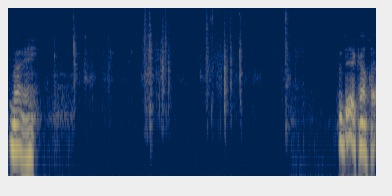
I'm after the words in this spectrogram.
Nej. Sådär det kanske.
